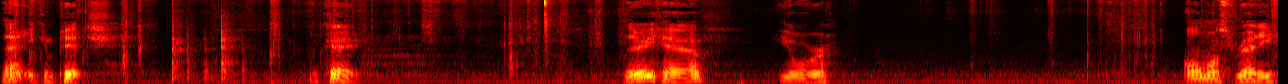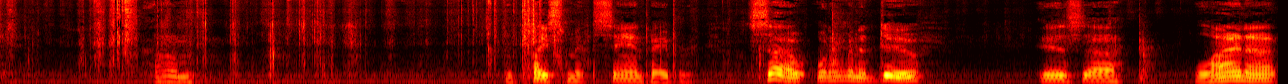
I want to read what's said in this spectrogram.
That you can pitch. Okay. There you have your almost ready um, replacement sandpaper. So what I'm going to do is uh, line up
